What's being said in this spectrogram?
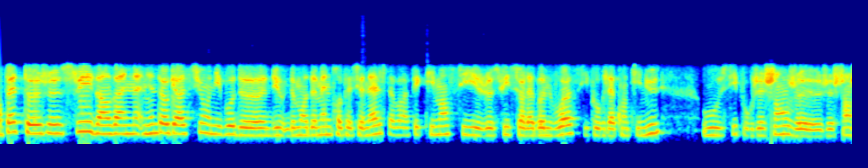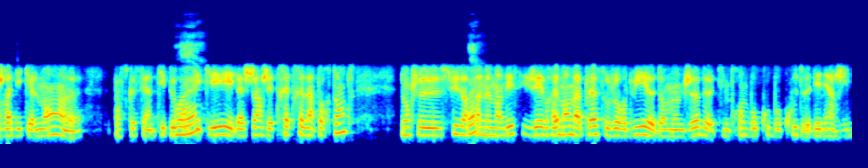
En fait, euh, je suis dans un- une interrogation au niveau de, de mon domaine professionnel, savoir effectivement si je suis sur la bonne voie, s'il faut que je la continue ou s'il faut que je change, euh, je change radicalement euh, parce que c'est un petit peu Ouais. compliqué et la charge est très très importante. Donc je suis en Ouais. train de me demander si j'ai vraiment ma place aujourd'hui dans mon job qui me prend beaucoup beaucoup d'énergie.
